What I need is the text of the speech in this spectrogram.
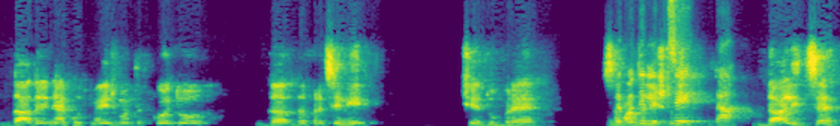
да, дали някой от менеджмента, който да, да прецени, че е добре самата да бъде личност, лице, да. Да, лице.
